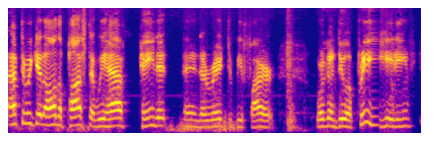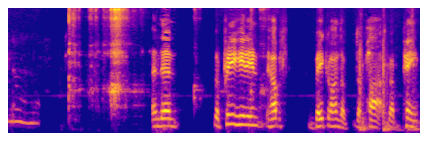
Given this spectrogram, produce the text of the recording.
after we get all the pots that we have painted and they're ready to be fired, we're gonna do a preheating and then the preheating helps bake on the, the pot, the paint.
